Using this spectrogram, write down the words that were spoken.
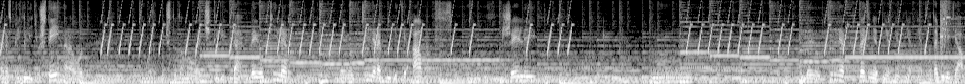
распределить у Штейнера. Вот, может быть, что-то новое. 4, да, Devil Killer, Devil Killer, Ability Up, Jelly, Киллер. Давайте нет, нет, нет, нет, нет. Вот Ability Up.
